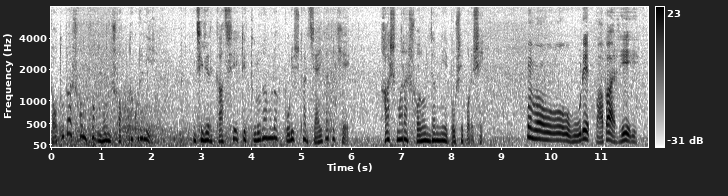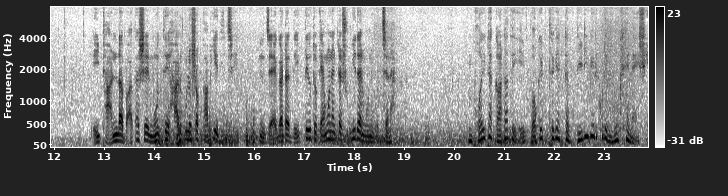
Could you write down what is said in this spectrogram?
যতটা সম্ভব মন শক্ত করে নিয়ে ঝিলের কাছে একটি তুলনামূলক পরিষ্কার জায়গা দেখে হাঁস মারা সরঞ্জাম নিয়ে বসে পড়ে সে। উড়ে বাবা রে। এই ঠান্ডা বাতাসের মধ্যে হাড়গুলো সব কাঁপিয়ে দিচ্ছে। জায়গাটা দেখতেও তো কেমন একটা সুবিধার মনে হচ্ছে না। ভয়টা কাটাতে পকেট থেকে একটা বিড়ি বের করে মুখে নেয় সে।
